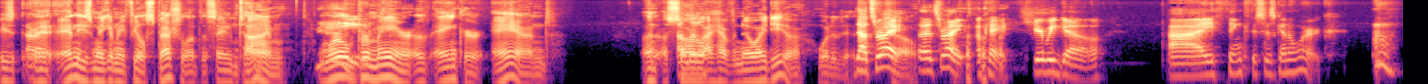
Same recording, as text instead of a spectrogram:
He's All right. uh, and he's making me feel special at the same time. World premiere of Anchor and a, a song little- I have no idea what it is. That's right. So, That's right. Okay, here we go. I think this is gonna work.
